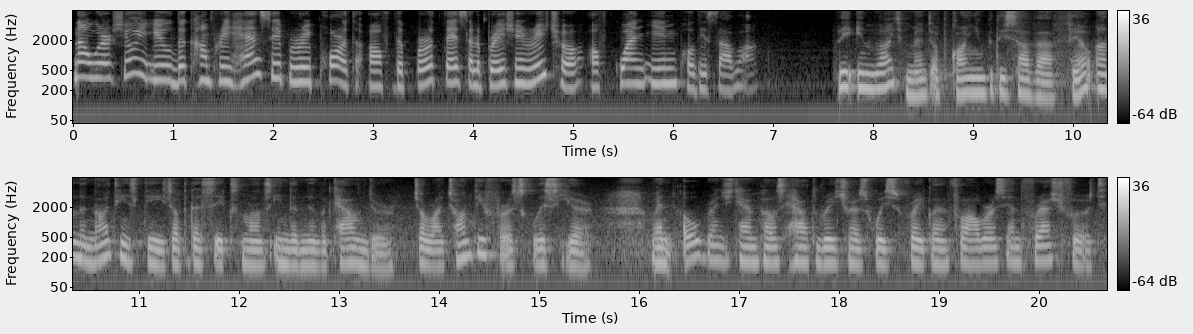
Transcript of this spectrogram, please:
Now we are showing you the comprehensive report of the birthday celebration ritual of Guan Yin Bodhisattva. The enlightenment of Guanyin Bodhisattva fell on the 19th day of the sixth month in the lunar calendar, July 21st this year, when all branch temples held rituals with fragrant flowers and fresh fruit,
